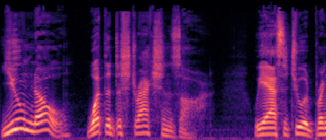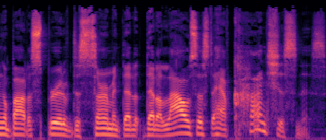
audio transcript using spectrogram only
You know what the distractions are. We ask that you would bring about a spirit of discernment that, that allows us to have consciousness,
